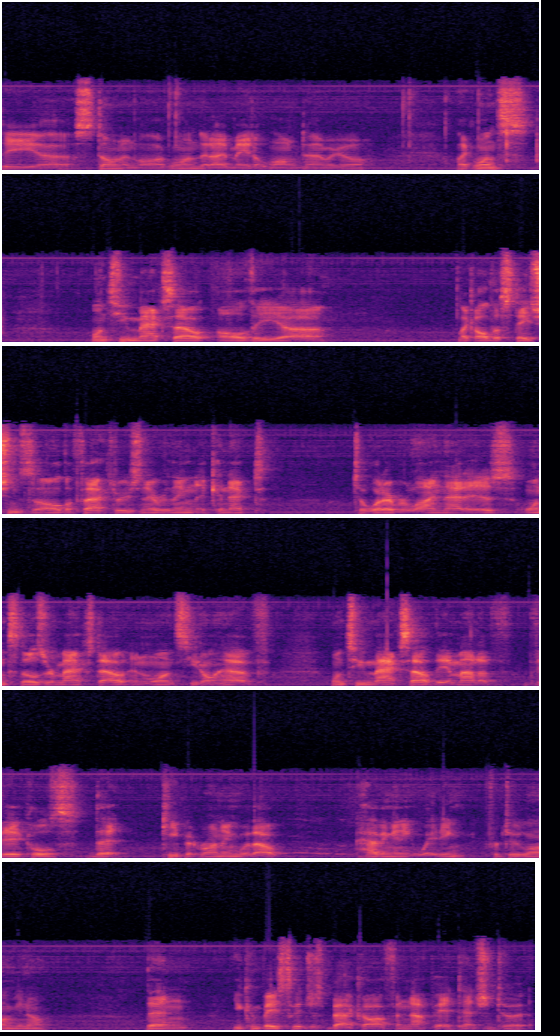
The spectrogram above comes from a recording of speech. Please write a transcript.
the uh, stone and log one that I made a long time ago. Like once, once you max out all the, uh, like all the stations, all the factories and everything that connect to whatever line that is. Once those are maxed out, and once you don't have once you max out the amount of vehicles that keep it running without having any waiting for too long, you know, then you can basically just back off and not pay attention to it.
